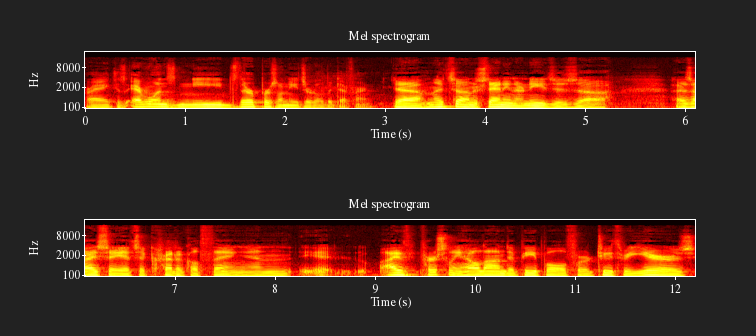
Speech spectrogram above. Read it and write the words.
right? Because everyone's needs, their personal needs, are a little bit different. Yeah, it's uh, understanding their needs is, uh, as I say, it's a critical thing. And it, I've personally held on to people for two, three years,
